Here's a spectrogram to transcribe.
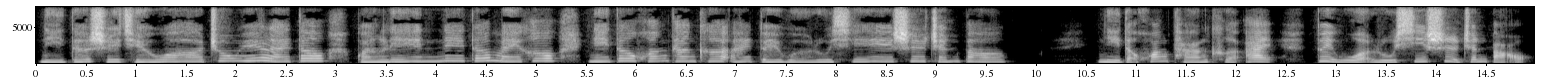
你的世界，我终于来到，光临你的美好。你的荒唐可爱，对我如稀世珍宝。你的荒唐可爱，对我如稀世珍宝。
